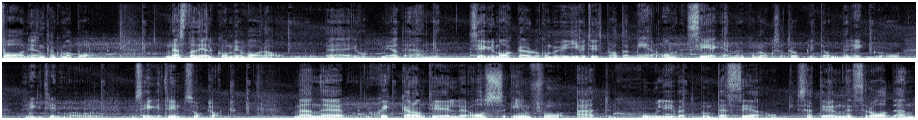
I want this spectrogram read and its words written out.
Vad ni än kan komma på. Nästa del kommer ju vara eh, ihop med en segelmakare och då kommer vi givetvis prata mer om segel men vi kommer också ta upp lite om rigg och riggtrim och, och segeltrim såklart. Men eh, skicka dem till oss info at jourlivet.se och sätt i ämnesraden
